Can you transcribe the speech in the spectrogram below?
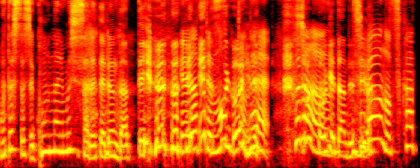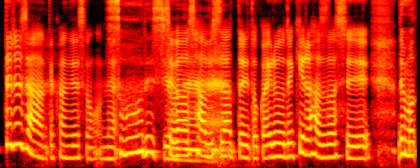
私たちこんなに無視されてるんだっていういやだってもっとね 普段違うの使ってるじゃんって感じですもんね。そうですよ、ね、違うサービスだったりとかいろいろできるはずだし。でも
